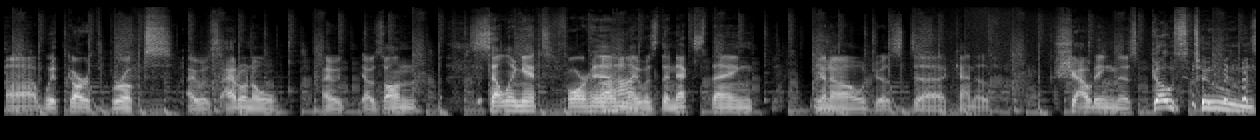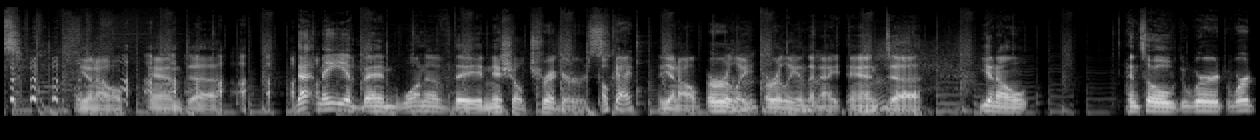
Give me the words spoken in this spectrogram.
uh, with Garth Brooks. I was I don't know I was- I was on selling it for him. Uh-huh. It was the next thing, you know, just uh, kind of shouting this Ghost Tunes, you know, and uh, that may have been one of the initial triggers Okay. you know, early, early in the mhm, night, and uh, you know, and so we're we're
